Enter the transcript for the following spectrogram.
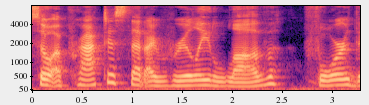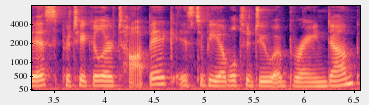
So, a practice that I really love for this particular topic is to be able to do a brain dump.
